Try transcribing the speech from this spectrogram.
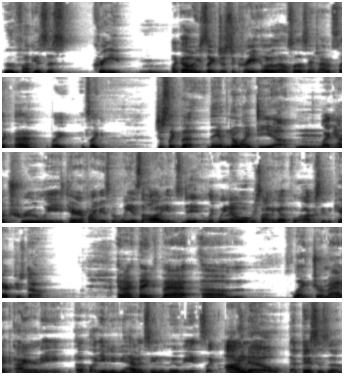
who the fuck is this creep? Mm. like oh he's like just a creep. Also at the same time it's like eh like it's like just like the they have no idea Mm. like how truly terrifying it is but we as the audience do. Like we know what we're signing up for. Obviously the characters don't. And i think that um like dramatic irony of like even if you haven't seen the movie it's like i know that this is a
